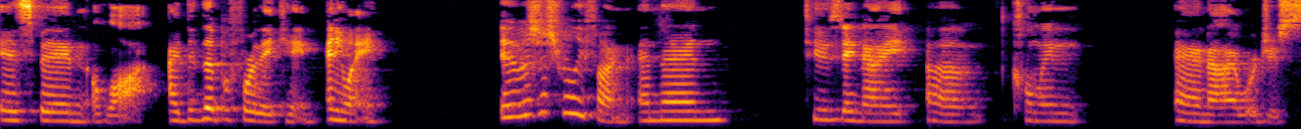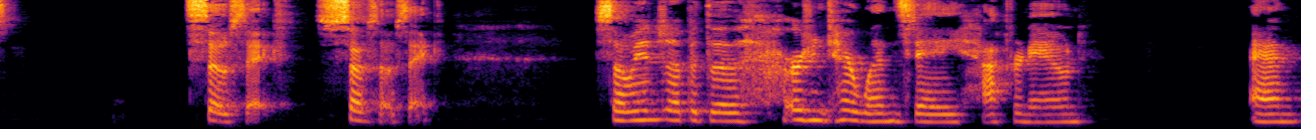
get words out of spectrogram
it's been a lot i did that before they came anyway it was just really fun. And then tuesday night um coleman and i were just so sick. So so sick. So we ended up at the urgent care Wednesday afternoon, and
